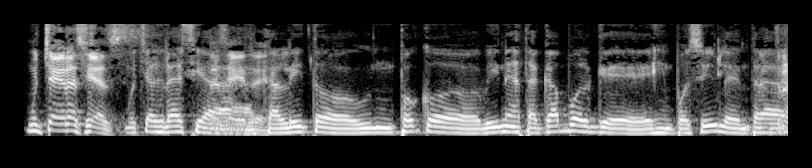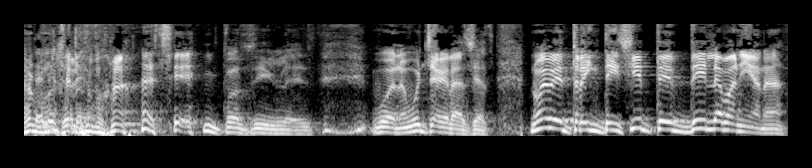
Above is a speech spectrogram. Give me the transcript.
muchas gracias. Muchas gracias. Carlito. Un poco vine hasta acá porque es imposible entrar, Entrar por teléfono. sí, es imposible. Bueno, muchas gracias. 9.37 de la mañana.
